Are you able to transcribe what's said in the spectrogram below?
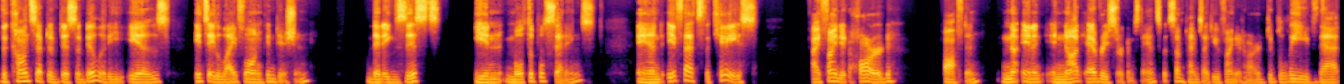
the concept of disability is it's a lifelong condition that exists in multiple settings. And if that's the case, I find it hard often, not in, not every circumstance, but sometimes I do find it hard to believe that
